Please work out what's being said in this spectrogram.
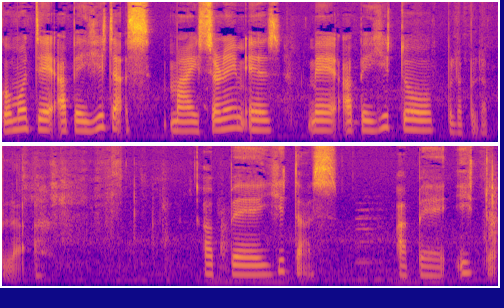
¿Cómo te apellidas? My surname is Me apellido blah blah blah. Apellidas. Apellido.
